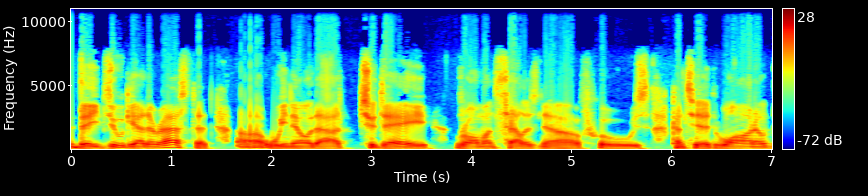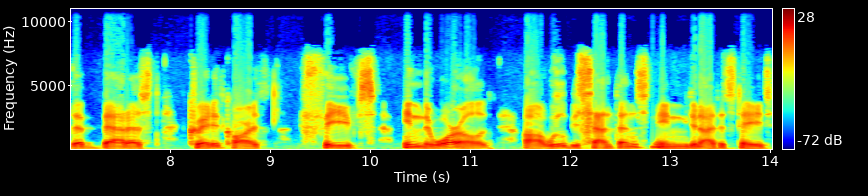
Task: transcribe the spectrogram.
they do get arrested. Uh, we know that today, Roman Seleznov, who's considered one of the baddest credit card thieves in the world, uh, will be sentenced in United States.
